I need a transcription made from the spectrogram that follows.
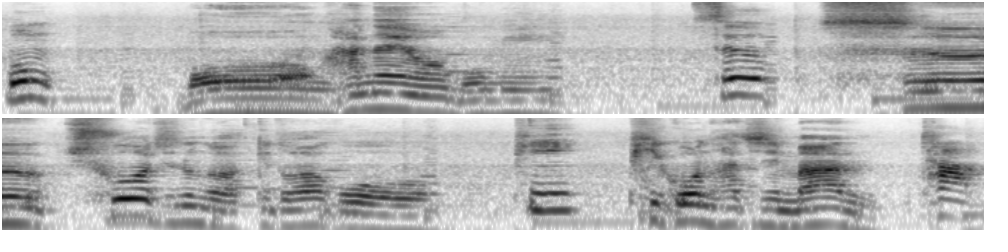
몽, 몽하네요 몸이. 스, 쓱 추워지는 것 같기도 하고 피, 피곤하지만 자.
